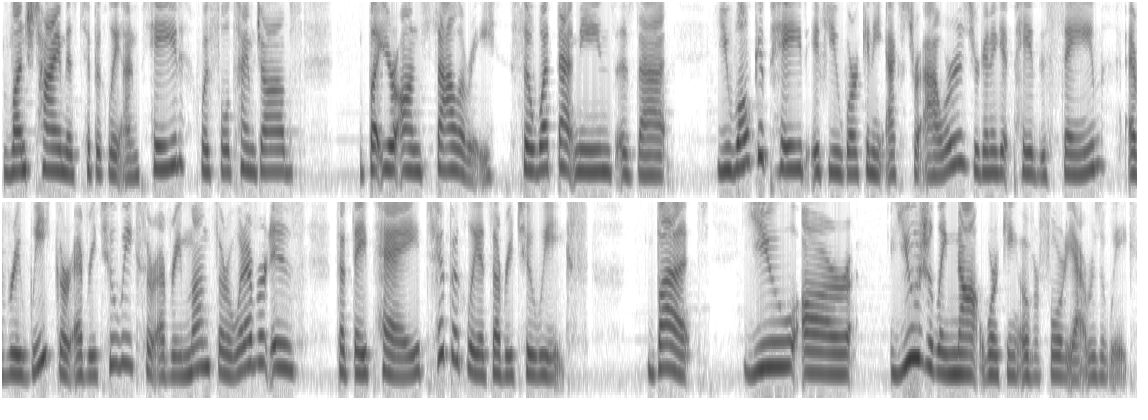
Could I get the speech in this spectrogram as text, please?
Lunchtime is typically unpaid with full time jobs, but you're on salary. So, what that means is that you won't get paid if you work any extra hours. You're going to get paid the same every week or every two weeks or every month or whatever it is that they pay. Typically, it's every two weeks, but you are usually not working over 40 hours a week.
